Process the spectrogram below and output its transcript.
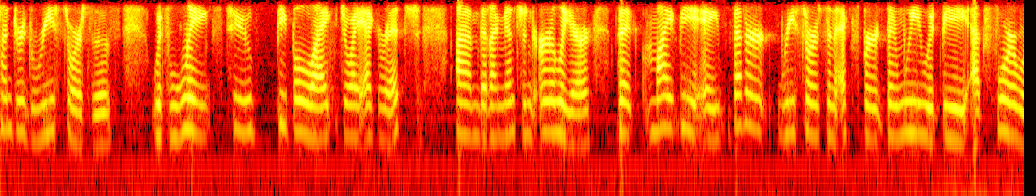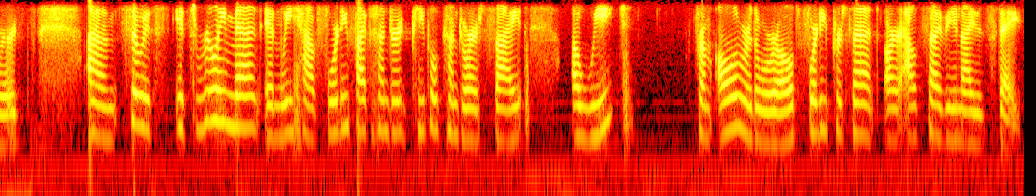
hundred resources with links to people like Joy Eggerichs um, that I mentioned earlier that might be a better resource and expert than we would be at 4word. Um, so it's it's really meant, and we have 4,500 people come to our site a week from all over the world. 40% are outside the United States.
